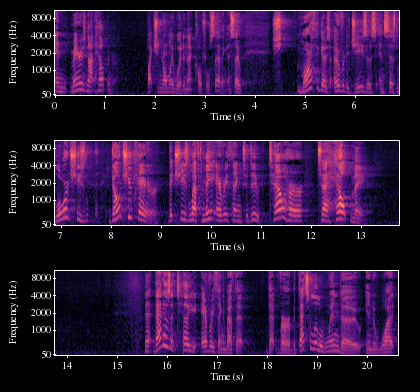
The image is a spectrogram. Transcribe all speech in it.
And Mary's not helping her like she normally would in that cultural setting. And so she, Martha goes over to Jesus and says, Lord, she's, don't you care that she's left me everything to do? Tell her to help me. Now, that doesn't tell you everything about that, that verb, but that's a little window into what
